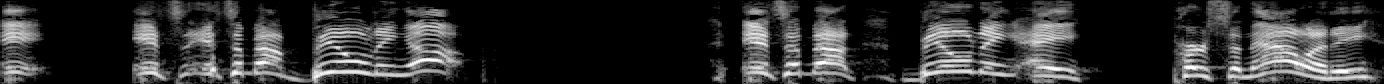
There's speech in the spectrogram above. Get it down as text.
it, it's, it's about building up, it's about building a personality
